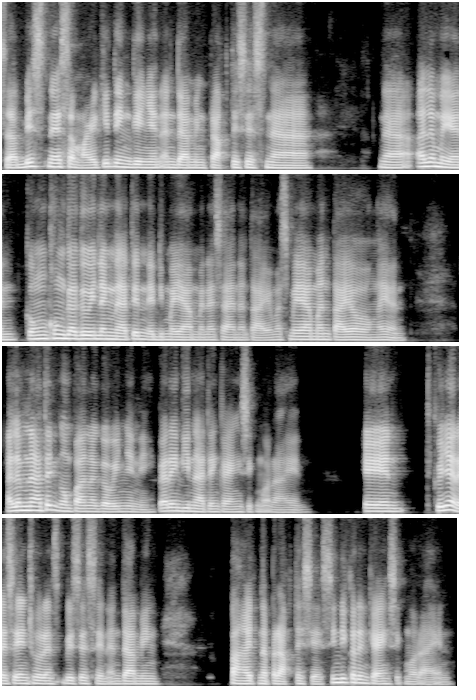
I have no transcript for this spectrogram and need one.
sa business, sa marketing, ganyan, ang daming practices na na alam mo yun, kung kung gagawin lang natin, eh, di mayaman na sana tayo. Mas mayaman tayo ngayon. Alam natin kung paano gawin yun, eh, pero hindi natin kayang sikmurahin. And kunyari sa insurance business din ang daming pangit na practices, hindi ko rin kayang sikmurahin.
